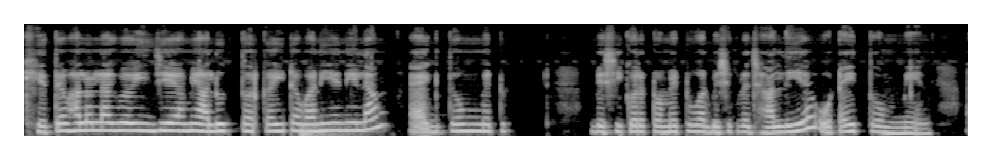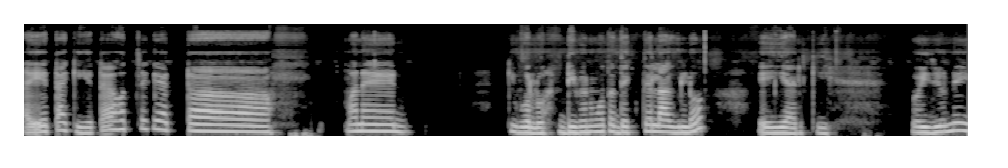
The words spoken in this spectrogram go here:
খেতে ভালো লাগবে ওই যে আমি আলুর তরকারিটা বানিয়ে নিলাম, একদম একটু বেশি করে টমেটো আর বেশি করে ঝাল দিয়ে, ওটাই তো মেন আর এটা কি? এটা হচ্ছে কি একটা মানে কি বলব, ডিমের মতো দেখতে লাগল। এই আর কি। ওই জন্যই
